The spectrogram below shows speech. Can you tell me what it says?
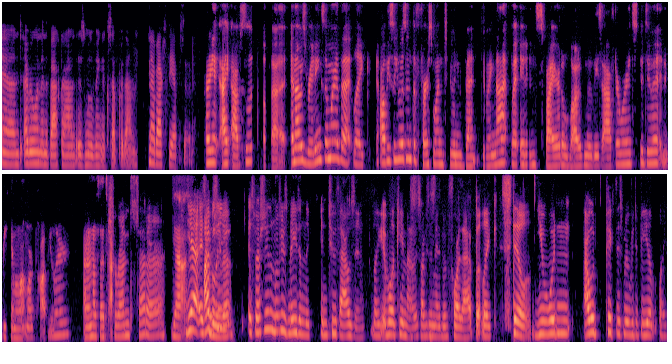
and everyone in the background is moving except for them. Now back to the episode. I, I absolutely love that. And I was reading somewhere that, like, obviously he wasn't the first one to invent doing that, but it inspired a lot of movies afterwards to do it and it became a lot more popular. I don't know if that's Trendsetter. yeah. Yeah, I believe especially- it. Especially the movie was made in the in two thousand. Like, it, well, it came out. It was obviously made before that, but like, still, you wouldn't. I would pick this movie to be like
